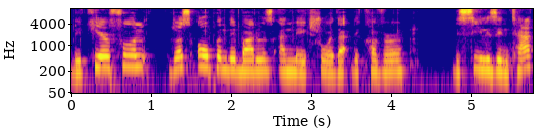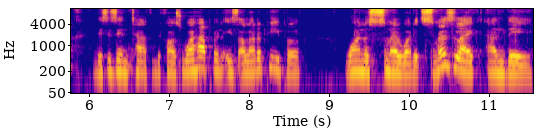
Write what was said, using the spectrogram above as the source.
be careful. Just open the bottles and make sure that the cover the seal is intact. This is intact because what happened is a lot of people want to smell what it smells like and they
